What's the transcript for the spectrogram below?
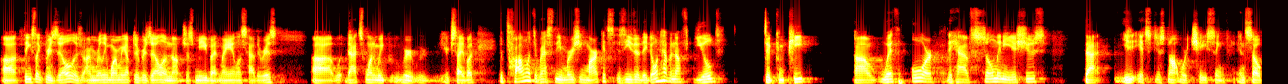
Uh, things like Brazil, is, I'm really warming up to Brazil, and not just me, but my analysts Heather is. Uh, that's one we, we're, we're, excited about. The problem with the rest of the emerging markets is either they don't have enough yield to compete uh, with, or they have so many issues that it's just not worth chasing. And so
